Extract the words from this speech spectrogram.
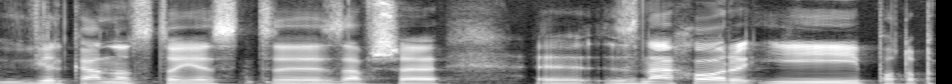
Wielkanoc to jest e, zawsze e, znachor i potop.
